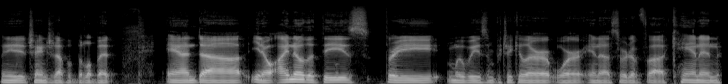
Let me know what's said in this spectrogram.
we needed to change it up a little bit. And uh, you know, I know that these three movies in particular were in a sort of uh, canon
